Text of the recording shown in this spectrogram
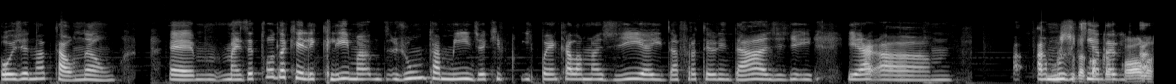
hoje é Natal. Não. É, mas é todo aquele clima, junta a mídia que põe aquela magia e da fraternidade e, e a, a, a musiquinha da, da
